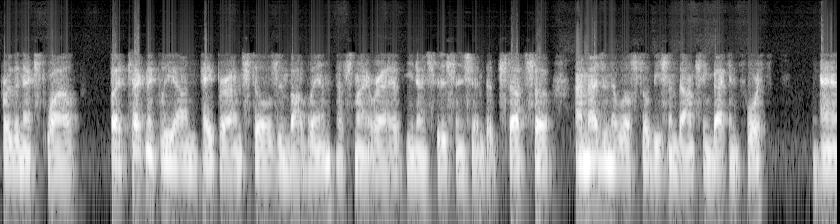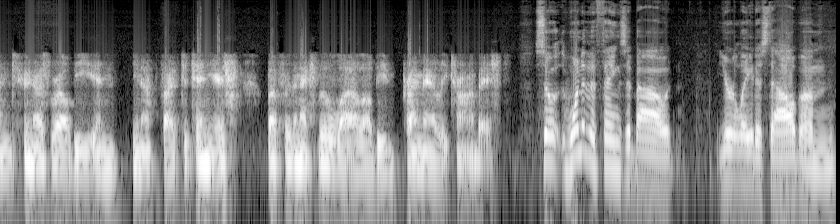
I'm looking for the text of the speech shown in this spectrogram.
for the next while but technically on paper I'm still Zimbabwean. That's my where I have you know citizenship and stuff. So I imagine there will still be some bouncing back and forth, and who knows where I'll be in you know five to ten years. But for the next little while, I'll be primarily Toronto based. So one of the things about your latest album,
